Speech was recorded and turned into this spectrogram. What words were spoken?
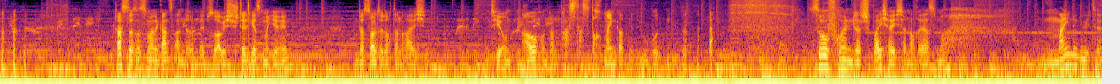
Krass, das ist mal eine ganz andere Map. So, aber ich stelle die jetzt mal hier hin. Und das sollte doch dann reichen. Und hier unten auch. Und dann passt das doch, mein Gott, mit U-Booten. so, Freunde, das speichere ich dann auch erstmal. Meine Güte.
